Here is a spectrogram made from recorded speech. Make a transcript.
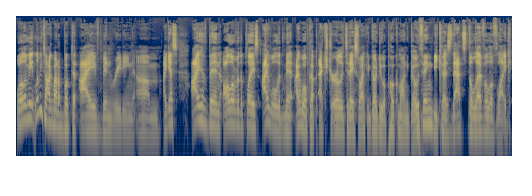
well, let me let me talk about a book that I've been reading. Um, I guess I have been all over the place. I will admit, I woke up extra early today so I could go do a Pokemon Go thing because that's the level of like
